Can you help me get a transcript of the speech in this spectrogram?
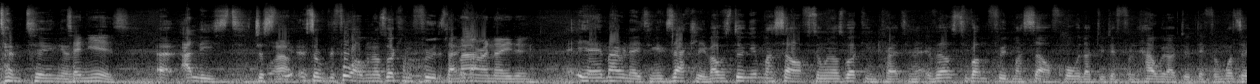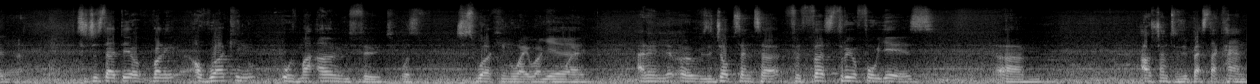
tempting and Ten years. Uh, at least just Wow. so before when I was working in food, it's like Marinating. Yeah, marinating, exactly. If I was doing it myself, so when I was working in Pret, if I was to run food myself, what would I do different? How would I do it different? Was it Yeah. so just the idea of running of working with my own food was just working away, working Yeah. away. And then it was a job centre for the first three or four years. Um, I was trying to do the best I can,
